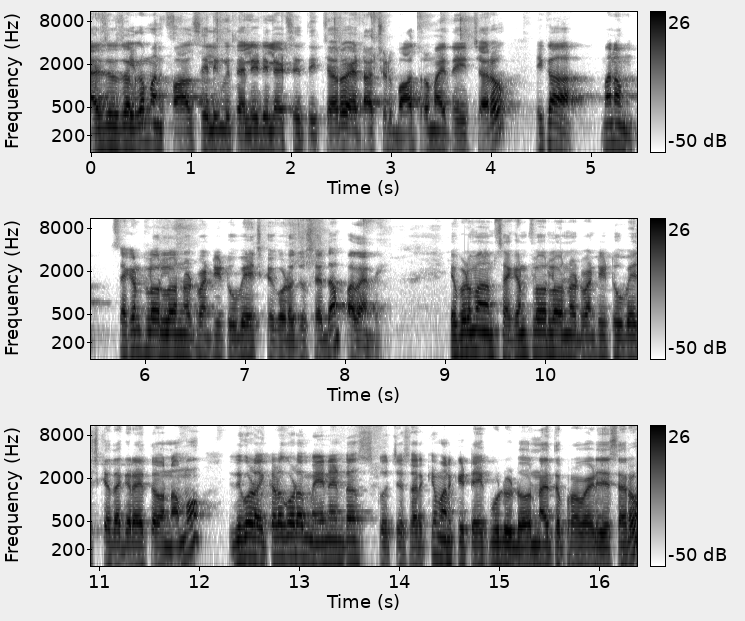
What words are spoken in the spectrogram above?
యాజ్ యూజువల్గా మనకి fall ceiling with LED lights అయితే ఇచ్చారు. అటాచ్డ్ బాత్రూమ్ అయితే ఇచ్చారు. ఇక మనం సెకండ్ ఫ్లోర్లో ఉన్నటువంటి టూ బిహెచ్కే కూడా చూసేద్దాం. పదండి. ఇప్పుడు మనం సెకండ్ ఫ్లోర్లో ఉన్నటువంటి టూ బిహెచ్కే దగ్గర అయితే ఉన్నాము. ఇది కూడా ఇక్కడ కూడా మెయిన్ ఎంట్రన్స్కి వచ్చేసరికి మనకి టేక్ వుడ్ డోర్ అయితే ప్రొవైడ్ చేశారు.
